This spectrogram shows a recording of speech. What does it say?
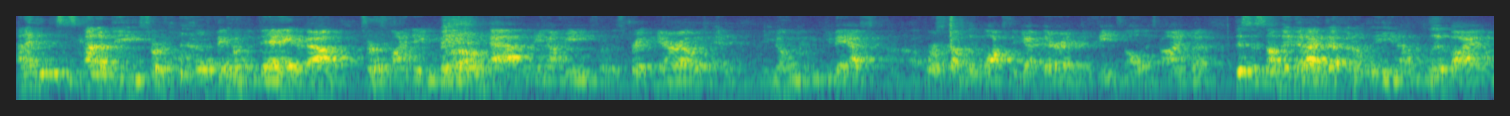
And I think this is kind of the sort of whole theme of the day about sort of finding your own path. It may not be sort of the straight and narrow, and, and you know, you may have, of course, stumbling blocks to get there and defeats all the time. But this is something that I definitely, you know, live by. I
